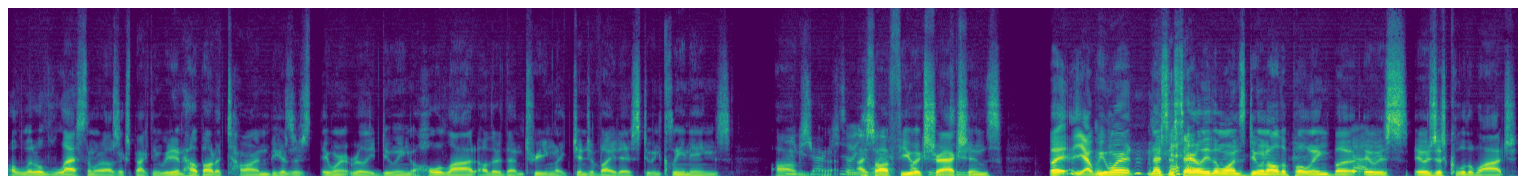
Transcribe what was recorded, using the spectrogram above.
a little less than what I was expecting. We didn't help out a ton because there's they weren't really doing a whole lot other than treating like gingivitis, doing cleanings. Um, So I saw a few extractions, but yeah, we weren't necessarily the ones doing all the pulling. But Got it it. was it was just cool to watch,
